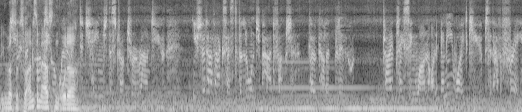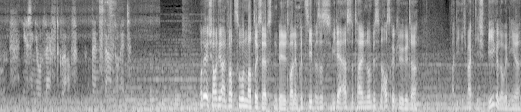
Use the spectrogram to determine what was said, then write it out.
irgendwas dazu an zum ersten oder. Try placing one on any white cubes that have a frame using your left glove. Then stand on it. Oder ihr schaut hier einfach zu und macht euch selbst ein Bild, weil im Prinzip ist es wie der erste Teil nur ein bisschen ausgeklügelter. Ah, ich mag die Spiegelungen hier.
